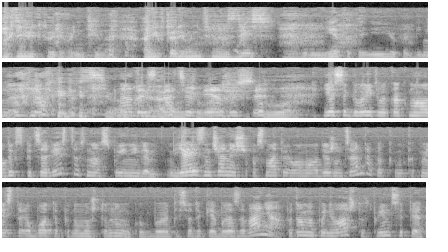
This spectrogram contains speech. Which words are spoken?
А где Виктория Валентина? А Виктория Валентина здесь? Я говорю, нет, это не ее кабинет. Надо искать убежище. Если говорить вот как молодых специалистов нас приняли, я изначально еще рассматривала молодежный центр как, как место работы, потому что, ну, как бы это все-таки образование, а потом я поняла, что, в принципе,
